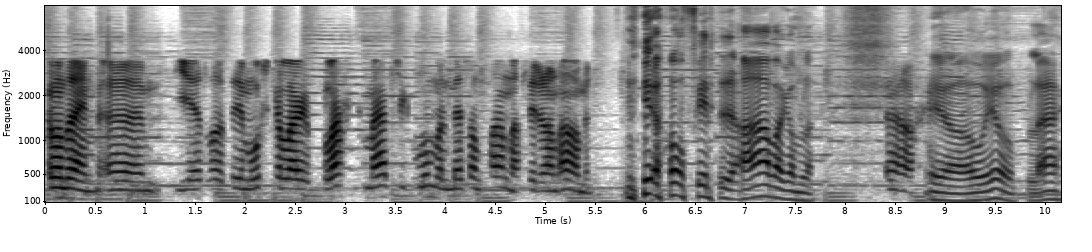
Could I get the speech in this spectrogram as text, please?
Góðan daginn, um, ég ætla að tegja um óskalag Black Magic Woman með Santana fyrir hann aða minn. Já, fyrir afa gamla Já, Já, já, Black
